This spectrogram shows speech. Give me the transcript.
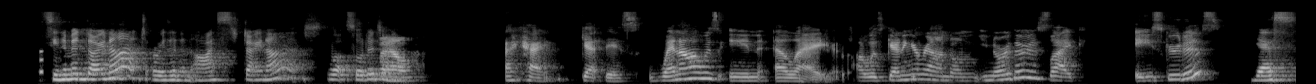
Cinnamon donut, or is it an iced donut? What sort of donut? Well, okay, get this. When I was in LA, I was getting around on, you know, those like e scooters? Yes.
